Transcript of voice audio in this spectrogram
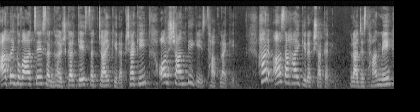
आतंकवाद से संघर्ष करके सच्चाई की रक्षा की और शांति की स्थापना की। हर असहाय की रक्षा करी। राजस्थान में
